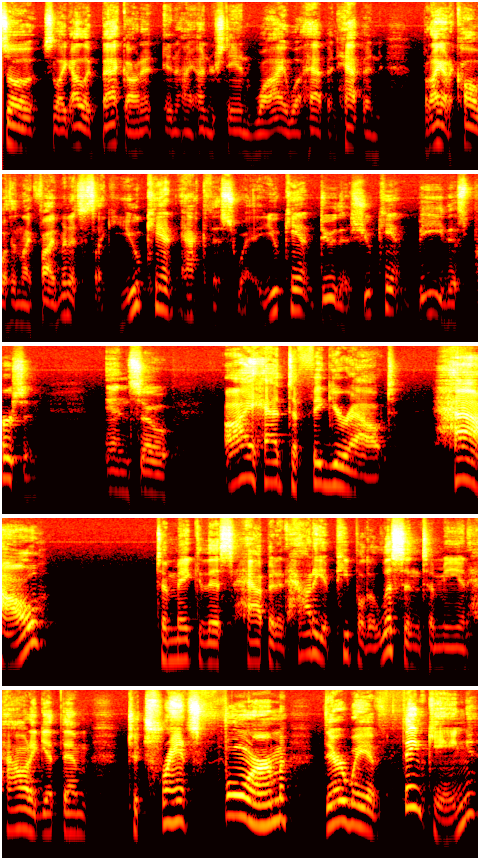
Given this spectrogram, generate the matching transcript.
So, so like I look back on it and I understand why what happened happened, but I got a call within like five minutes. It's like, you can't act this way. You can't do this. You can't be this person. And so I had to figure out how to make this happen and how to get people to listen to me and how to get them to transform their way of thinking.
